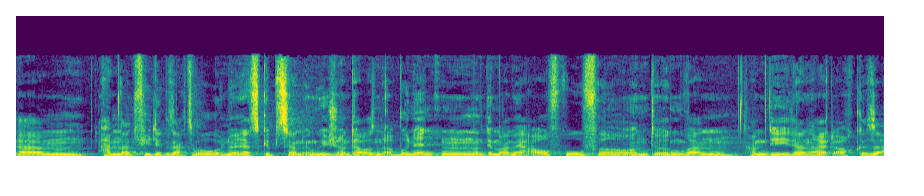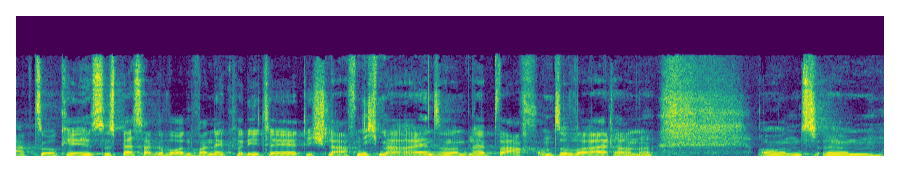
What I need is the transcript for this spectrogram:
ähm, haben dann viele gesagt, oh, ne, jetzt gibt's dann irgendwie schon 1000 Abonnenten und immer mehr Aufrufe und irgendwann haben die dann halt auch gesagt, so, okay, es ist besser geworden von der Qualität, ich schlafe nicht mehr ein, sondern bleib wach und so weiter. Ne? Und ähm,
